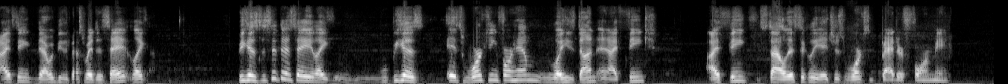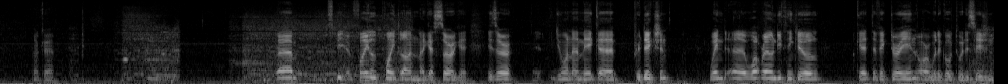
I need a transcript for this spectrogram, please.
I think that would be the best way to say it. Like because to sit there and say like because it's working for him what he's done and I think I think stylistically it just works better for me. Okay. Um, final point on, I guess, Sergey. Is there? Do you want to make a prediction? When? Uh, what round do you think you'll get the victory in, or will it go to a decision?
